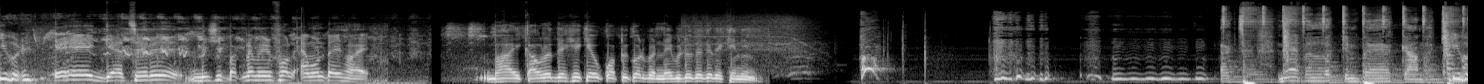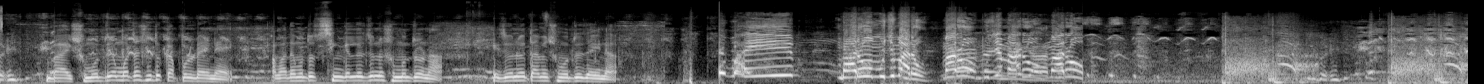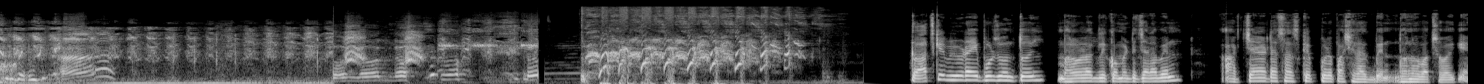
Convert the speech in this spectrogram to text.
এই গেছে রে বেশি পাকনামের ফল এমনটাই হয়। ভাই কাউরে দেখে কেউ কপি করবেন না ভিডিও থেকে দেখে নিন। ভাই সমুদ্রের মজা শুধু কাপড়টাই নেয়। আমাদের মতো সিঙ্গেলদের জন্য সমুদ্র না। এই জন্যই তো আমি সমুদ্রে যাই না। ভাই মারো মুঝে মারো মারো মুঝে মারো মারো। তো আজকের ভিডিওটা এই পর্যন্তই। ভালো লাগলে কমেন্টে জানাবেন আর চ্যানেলটা সাবস্ক্রাইব করে পাশে রাখবেন ধন্যবাদ সবাইকে।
